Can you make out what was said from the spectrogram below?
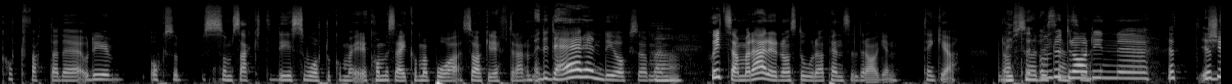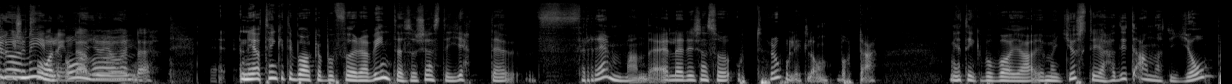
kortfattade, och det också som sagt, det är svårt att komma, jag kommer säkert komma på saker i efterhand, men det där hände ju också. Men ja. skitsamma, det här är de stora penseldragen, tänker jag. Om du drar din eh, jag, jag 2022 drar Linda, oj, oj, oj. vad hände? När jag tänker tillbaka på förra vintern så känns det jättefrämmande. Eller det känns så otroligt långt borta. När jag tänker på vad jag... Ja, men just det, jag hade ett annat jobb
